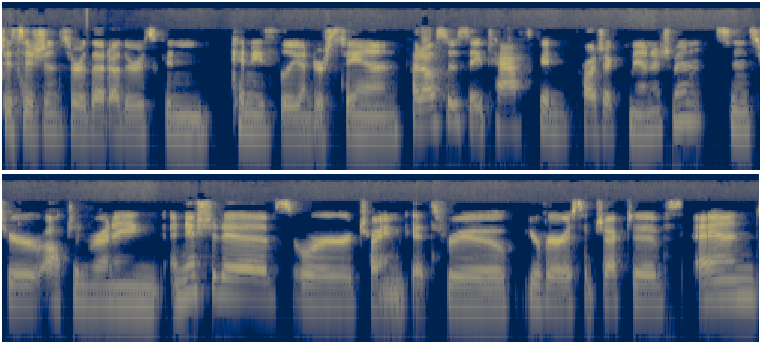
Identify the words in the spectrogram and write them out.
decisions or that others can, can easily easily understand. I'd also say task and project management, since you're often running initiatives or trying to get through your various objectives. And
